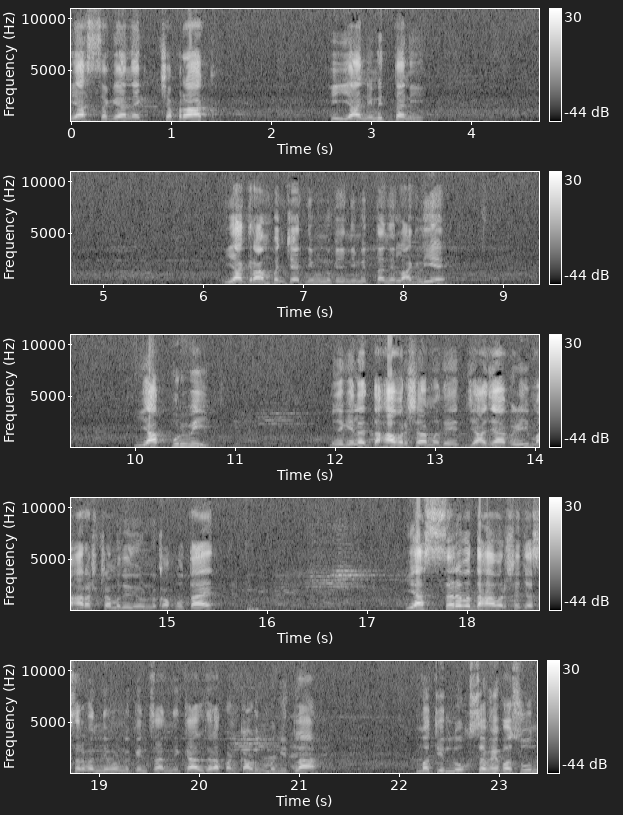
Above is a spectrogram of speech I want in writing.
या सगळ्यांना एक चपराक ही या निमित्ताने या ग्रामपंचायत निवडणुकीच्या निमित्ताने लागली आहे. यापूर्वी म्हणजे गेल्या दहा वर्षामध्ये ज्या ज्या वेळी महाराष्ट्रामध्ये निवडणुका होत आहेत या सर्व दहा वर्षाच्या सर्व निवडणुकींचा निकाल जर आपण काढून बघितला मग ती लोकसभेपासून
